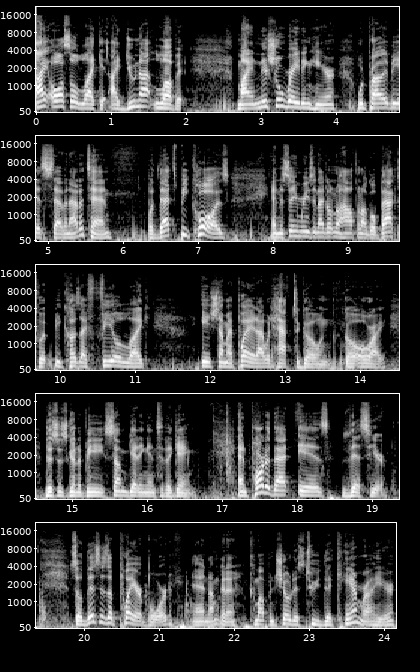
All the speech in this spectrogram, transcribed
I also like it. I do not love it. My initial rating here would probably be a 7 out of 10, but that's because, and the same reason I don't know how often I'll go back to it, because I feel like each time I play it, I would have to go and go, all right, this is going to be some getting into the game. And part of that is this here. So this is a player board, and I'm going to come up and show this to the camera here.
